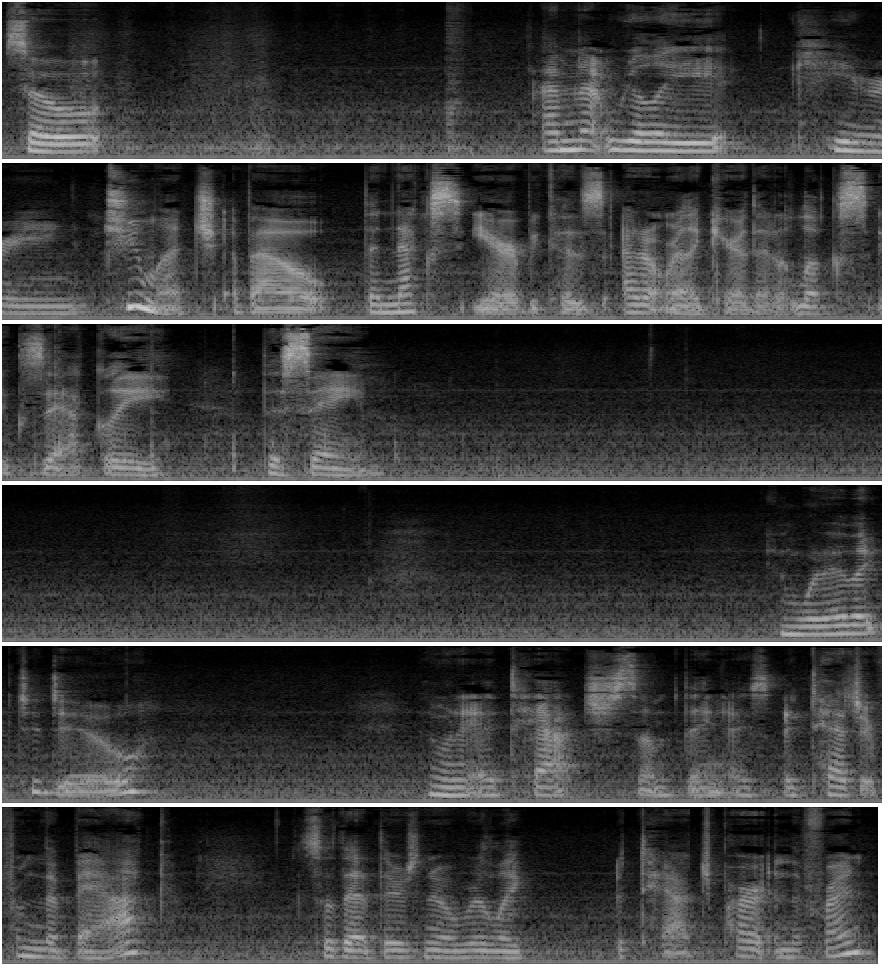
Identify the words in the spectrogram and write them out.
so I'm not really hearing too much about the next year because I don't really care that it looks exactly the same. And what I like to do, when I attach something, I attach it from the back so that there's no real like attached part in the front.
